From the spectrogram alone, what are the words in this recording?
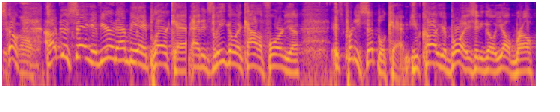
So I'm just saying, if you're an NBA player, Cam, and it's legal in California, it's pretty simple, Cam. You call your boys and you go, yo, bro,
